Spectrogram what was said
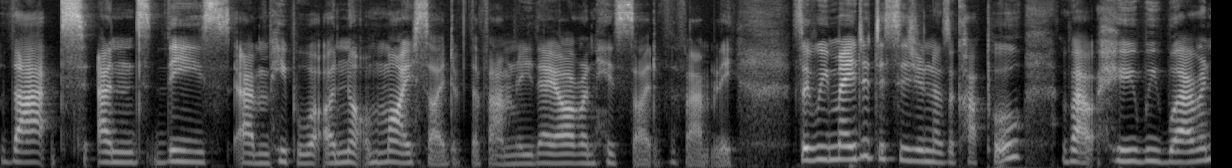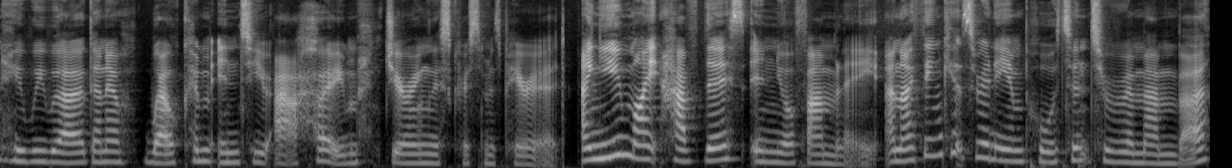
that, and these um, people are not on my side of the family, they are on his side of the family. So we made a decision as a couple about who we were and who we were going to welcome into our home during this Christmas period. And you might have this in your family. And I think it's really important to remember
